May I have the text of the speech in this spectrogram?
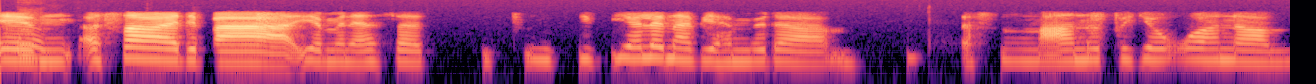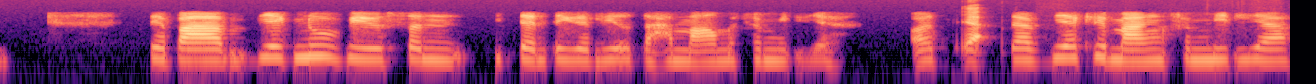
Øhm, Mm. Og så er det bare, jamen altså, de irlænder, vi har mødt, er, er sådan meget nede på jorden, og det er bare, virkelig, nu er vi jo sådan i den del af livet, der har meget med familie. Og Ja. der er virkelig mange familier,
